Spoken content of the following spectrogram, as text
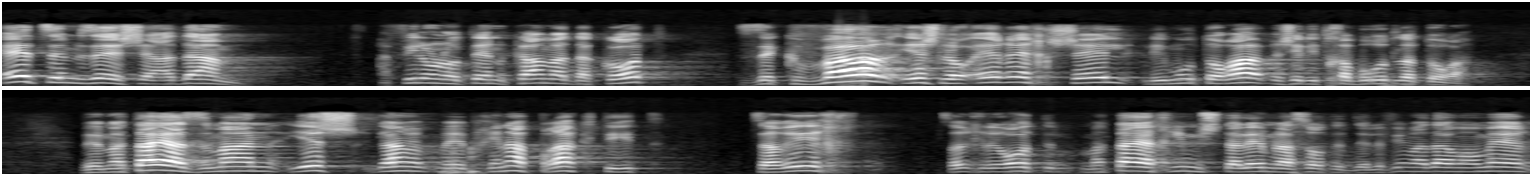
עצם זה שאדם אפילו נותן כמה דקות, זה כבר יש לו ערך של לימוד תורה ושל התחברות לתורה. ומתי הזמן, יש גם מבחינה פרקטית, צריך, צריך לראות מתי הכי משתלם לעשות את זה. לפעמים אדם אומר,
